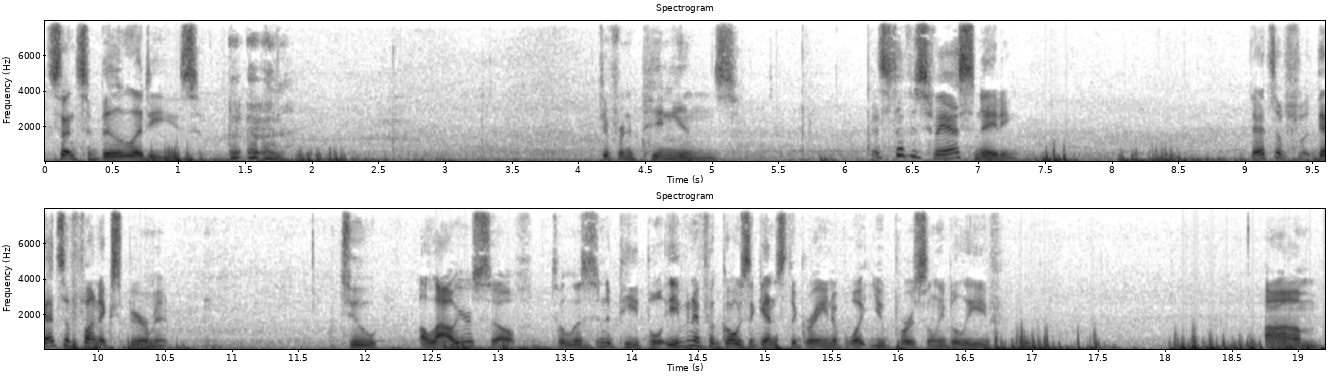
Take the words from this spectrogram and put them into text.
sensibilities, different opinions. That stuff is fascinating. That's a that's a fun experiment to allow yourself to listen to people, even if it goes against the grain of what you personally believe. Um,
